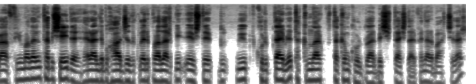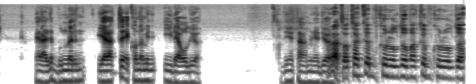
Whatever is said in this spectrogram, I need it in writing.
Ve firmaların tabii şey de herhalde bu harcadıkları paralar e, işte büyük kulüpler bile takımlar takım kurdular Beşiktaşlar, Fenerbahçeler. Herhalde bunların yarattığı ekonomi ile oluyor diye tahmin ediyorum. Murat o takım kuruldu, makım kuruldu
